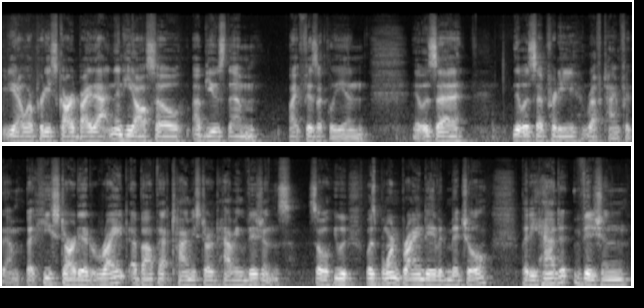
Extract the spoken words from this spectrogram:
you know were pretty scarred by that and then he also abused them like physically and it was a it was a pretty rough time for them but he started right about that time he started having visions so he was born brian david mitchell but he had a vision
